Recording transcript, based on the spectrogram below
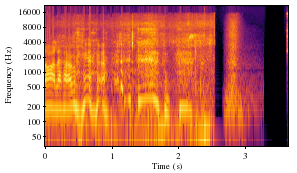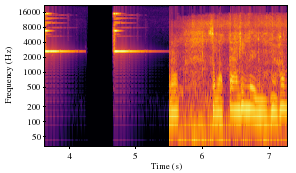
รอดแล้วครับ นะครับสำหรับแต้มที่หนึ่งนะครับ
